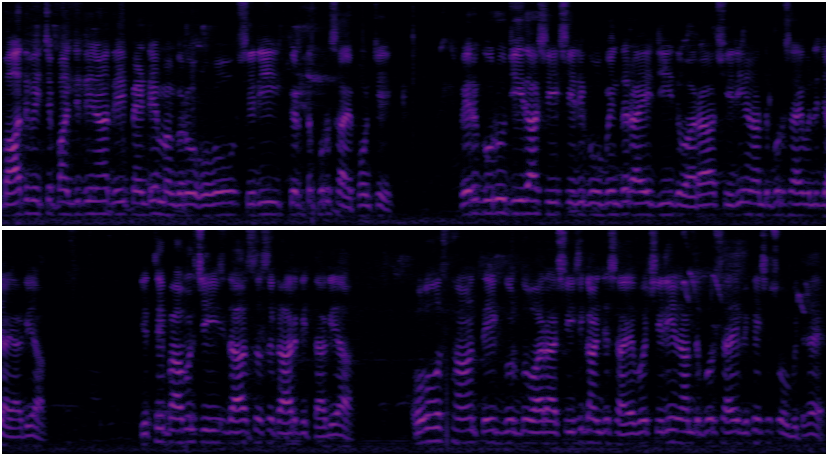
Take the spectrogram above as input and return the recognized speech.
ਬਾਅਦ ਵਿੱਚ 5 ਦਿਨਾਂ ਦੇ ਪਿੰਡੇ ਮੰਗਰੋਂ ਉਹ ਸ੍ਰੀ ਕੀਰਤਪੁਰ ਸਾਹਿਬ ਪਹੁੰਚੇ। ਫਿਰ ਗੁਰੂ ਜੀ ਦਾ ਸ਼ੀਸ਼ ਸ੍ਰੀ ਗੋਬਿੰਦ ਰਾਏ ਜੀ ਦੁਆਰਾ ਸ੍ਰੀ ਅਨੰਦਪੁਰ ਸਾਹਿਬ ਲਿਜਾਇਆ ਗਿਆ, ਜਿੱਥੇ ਪਾਵਨ ਸ਼ੀਸ਼ ਦਾ ਸੰਸਕਾਰ ਕੀਤਾ ਗਿਆ। ਉਹ ਸਥਾਨ ਤੇ ਗੁਰਦੁਆਰਾ ਸ਼ੀਸ਼ਗੰਜ ਸਾਹਿਬ, ਸ੍ਰੀ ਅਨੰਦਪੁਰ ਸਾਹਿਬ ਵਿਖੇ ਸੁਸ਼ੋਭਿਤ ਹੈ।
